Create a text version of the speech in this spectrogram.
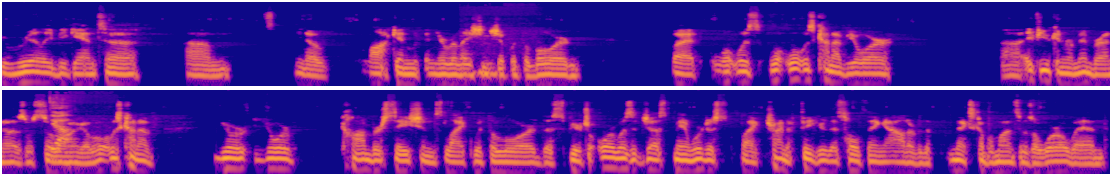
you really began to, um, you know, lock in in your relationship with the Lord. But what was what what was kind of your, uh, if you can remember? I know this was so yeah. long ago. But what was kind of your your conversations like with the Lord, the spiritual, or was it just man, we're just like trying to figure this whole thing out over the next couple months? It was a whirlwind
